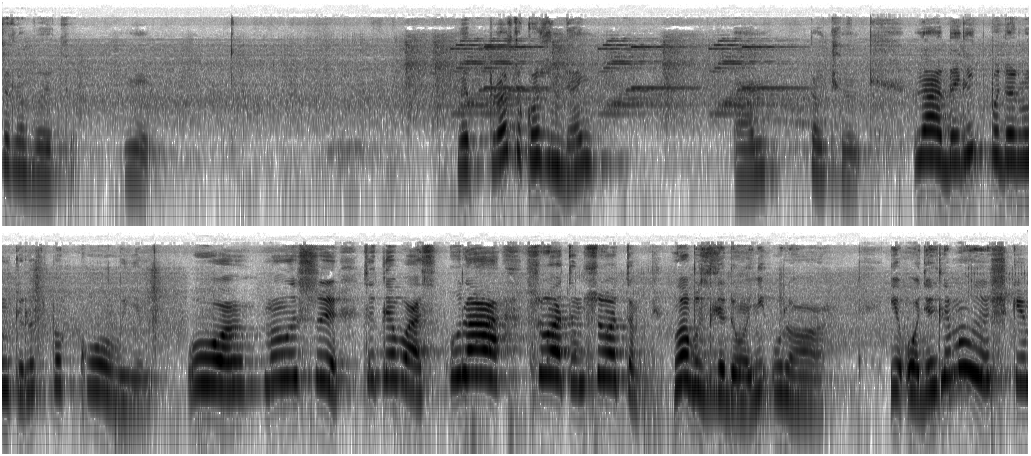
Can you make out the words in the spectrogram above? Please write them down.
це робити? Ні. Ми просто кожен день. А, точно. На, беріть подарунки, розпаковуємо. О, малыши, це для вас. Ура! Що там, що там? Глобус для доні, ура! І одяг для малышки.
